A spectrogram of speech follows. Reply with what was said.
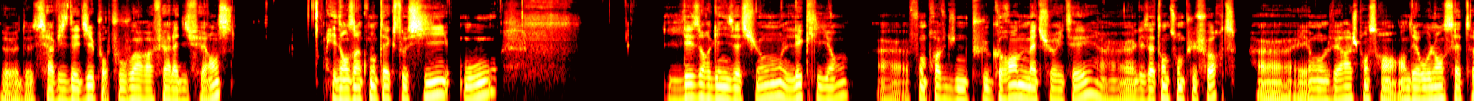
de, de, services dédiés pour pouvoir faire la différence. Et dans un contexte aussi où les organisations, les clients font preuve d'une plus grande maturité, euh, les attentes sont plus fortes, euh, et on le verra, je pense, en, déroulant cette,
